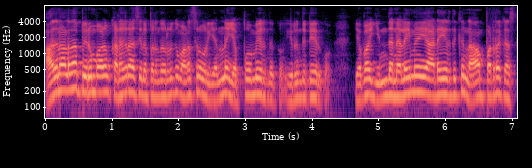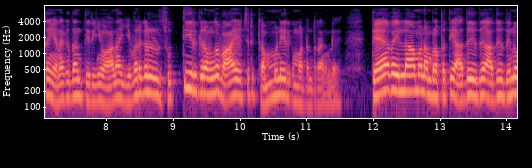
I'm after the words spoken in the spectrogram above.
அதனால தான் பெரும்பாலும் கடகராசியில் பிறந்தவர்களுக்கு மனசில் ஒரு எண்ணம் எப்போவுமே இருந்துக்கும் இருந்துகிட்டே இருக்கும். எப்போ இந்த நிலைமையை அடையிறதுக்கு நான் படுற கஷ்டம் எனக்கு தான் தெரியும். ஆனால் இவர்கள் சுற்றி இருக்கிறவங்க வாயை வச்சுட்டு கம்முன்னே இருக்க மாட்டேன்றாங்களே. தேவையில்லாமல் நம்மளை பற்றி அது இது அது இதுன்னு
